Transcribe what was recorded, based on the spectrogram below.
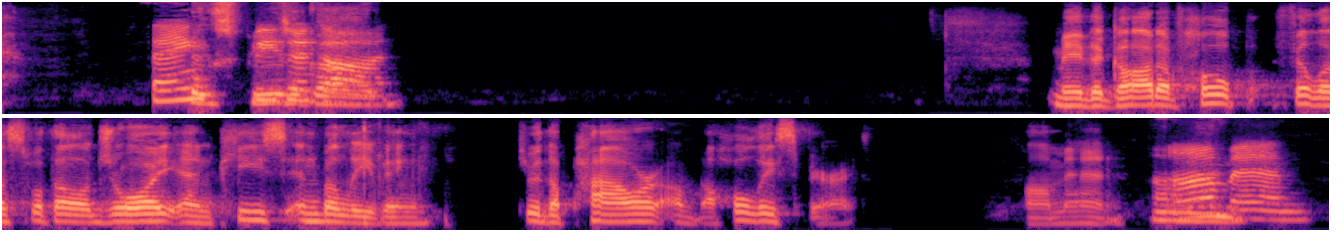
Thanks be to God. May the God of hope fill us with all joy and peace in believing through the power of the Holy Spirit. Amen. Amen.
